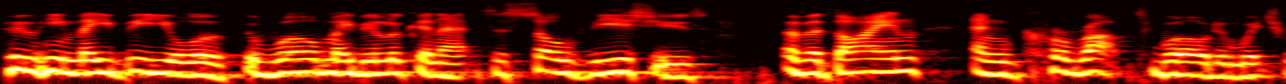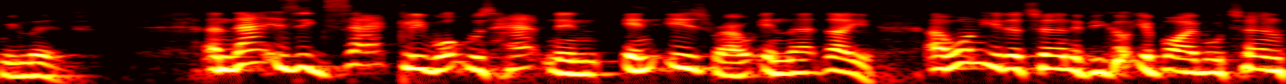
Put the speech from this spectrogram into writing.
who he may be or the world may be looking at to solve the issues of a dying and corrupt world in which we live. And that is exactly what was happening in Israel in that day. I want you to turn, if you've got your Bible, turn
